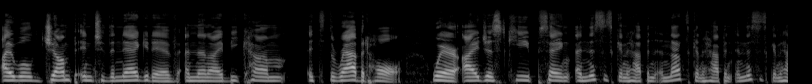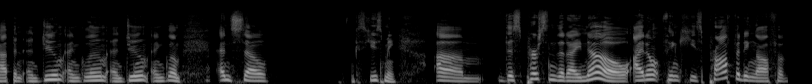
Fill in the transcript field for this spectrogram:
i will jump into the negative and then i become it's the rabbit hole where I just keep saying, and this is going to happen, and that's going to happen, and this is going to happen, and doom and gloom and doom and gloom. And so, excuse me, um, this person that I know, I don't think he's profiting off of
